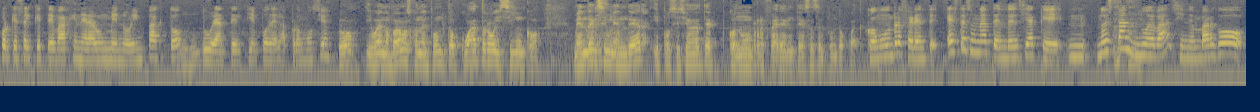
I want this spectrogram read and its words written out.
porque es el que te va a generar un menor impacto durante el tiempo de la promoción. Y bueno, vamos con el punto 4 y 5. Vender sin vender y posicionarte con un referente. Ese es el punto 4. Como un referente. Esta es una tendencia que no es tan nueva, sin embargo,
